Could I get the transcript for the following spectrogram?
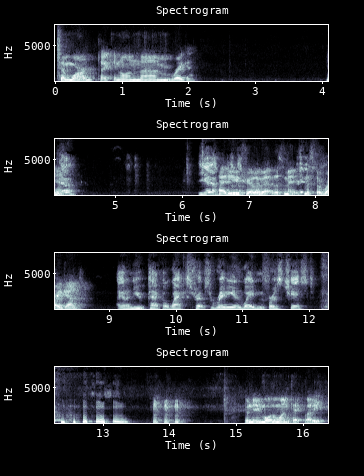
Tim Warren, taking on um, Ray Gunn. Yeah. yeah. Yeah. How do you feel about this match, Mr. Ray Gunn? I got a new pack of wax strips ready and waiting for his chest. You'll need more than one pack, buddy.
